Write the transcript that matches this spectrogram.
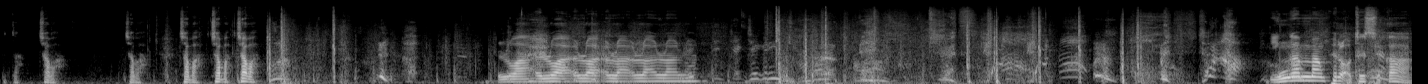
됐다. 잡아. 잡아. 잡아. 잡아. 잡아. 일로 와, 일로 와, 일로 와, 일로 와, 일로 와, 일로 와, 일로 와. 인간 방패를 어떻게 쓸까?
